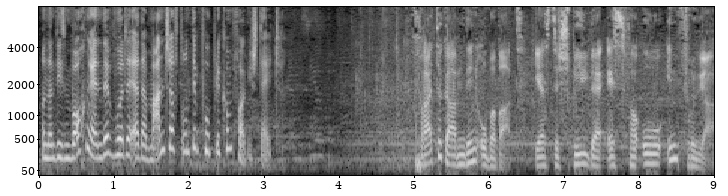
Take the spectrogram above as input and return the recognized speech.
Und an diesem Wochenende wurde er der Mannschaft und dem Publikum vorgestellt. Freitagabend in Oberwart. Erstes Spiel der SVO im Frühjahr.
